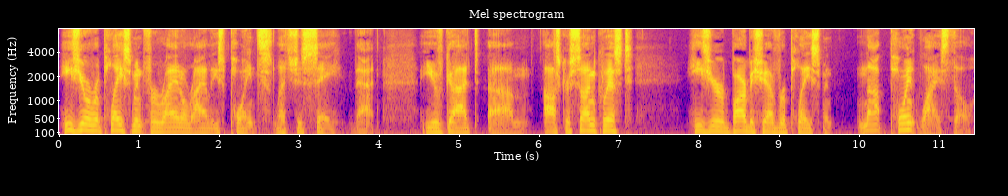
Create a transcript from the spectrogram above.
He's your replacement for Ryan O'Reilly's points. Let's just say that. You've got um, Oskar Sundqvist. He's your Barbashev replacement. Not point wise, though.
